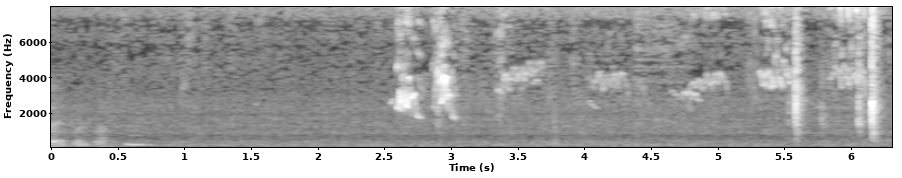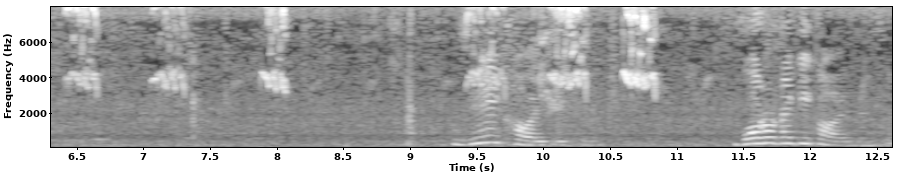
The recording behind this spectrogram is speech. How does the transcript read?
করে করব। যেই খাওয়াইতেছে বড়টা কি খাওয়াইতেছে?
